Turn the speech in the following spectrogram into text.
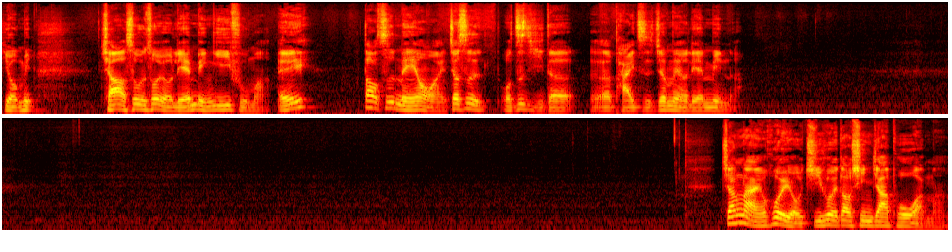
有名，乔老师问说有联名衣服吗？哎、倒是没有哎、就是我自己的呃牌子就没有联名了。将来会有机会到新加坡玩吗？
